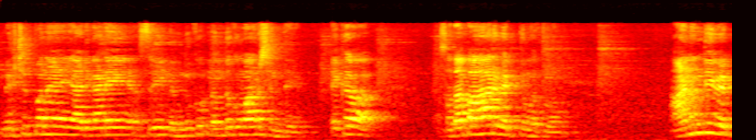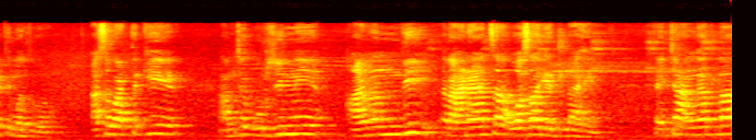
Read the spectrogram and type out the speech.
निश्चितपणे या ठिकाणी श्री नंदकु नंदकुमार शिंदे एक सदाबहार व्यक्तिमत्व आनंदी व्यक्तिमत्व. असं वाटतं की आमच्या गुरुजींनी आनंदी राहण्याचा वसा घेतला आहे. त्यांच्या अंगातला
